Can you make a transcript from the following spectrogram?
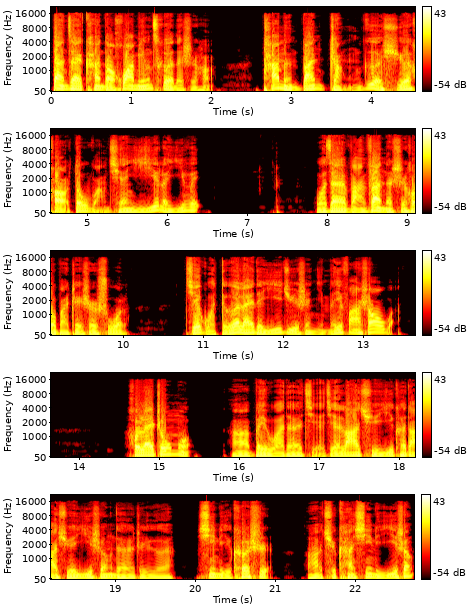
但在看到花名册的时候，他们班整个学号都往前移了一位。我在晚饭的时候把这事儿说了，结果得来的一句是“你没发烧吧？”后来周末啊，被我的姐姐拉去医科大学医生的这个心理科室啊去看心理医生。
